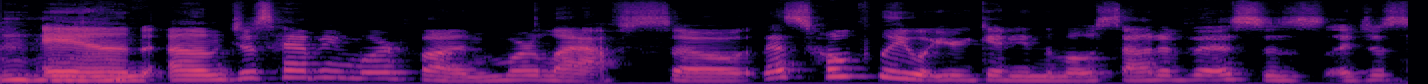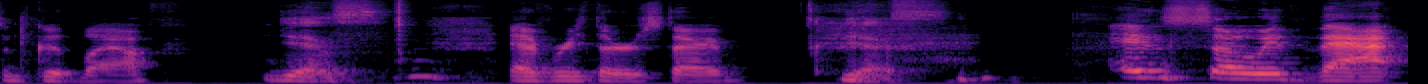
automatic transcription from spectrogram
mm-hmm. and um, just having more fun, more laughs. So that's hopefully what you're getting the most out of this is uh, just a good laugh. Yes. Every Thursday. Yes. And so with that,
